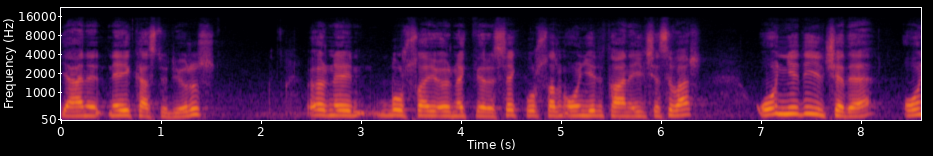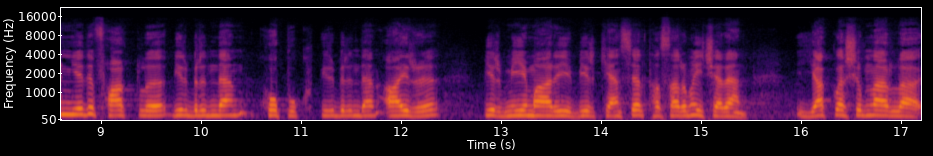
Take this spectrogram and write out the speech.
Yani neyi kastediyoruz? Örneğin Bursa'yı örnek verirsek Bursa'nın 17 tane ilçesi var. 17 ilçede 17 farklı birbirinden kopuk, birbirinden ayrı bir mimari, bir kentsel tasarımı içeren yaklaşımlarla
